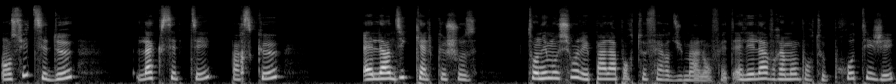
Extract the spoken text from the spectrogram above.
Ensuite, c'est de l'accepter parce que elle indique quelque chose. Ton émotion, elle n'est pas là pour te faire du mal, en fait. Elle est là vraiment pour te protéger.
